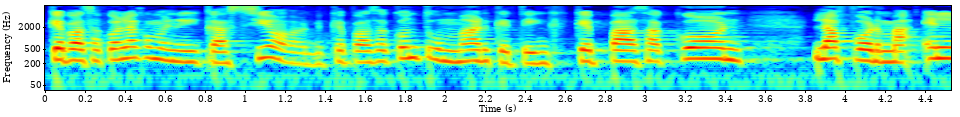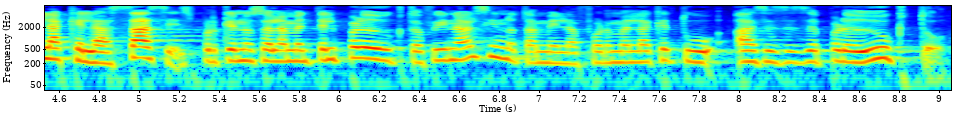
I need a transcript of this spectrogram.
¿qué pasa con la comunicación? ¿Qué pasa con tu marketing? ¿Qué pasa con la forma en la que las haces? Porque no solamente el producto final, sino también la forma en la que tú haces ese producto.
